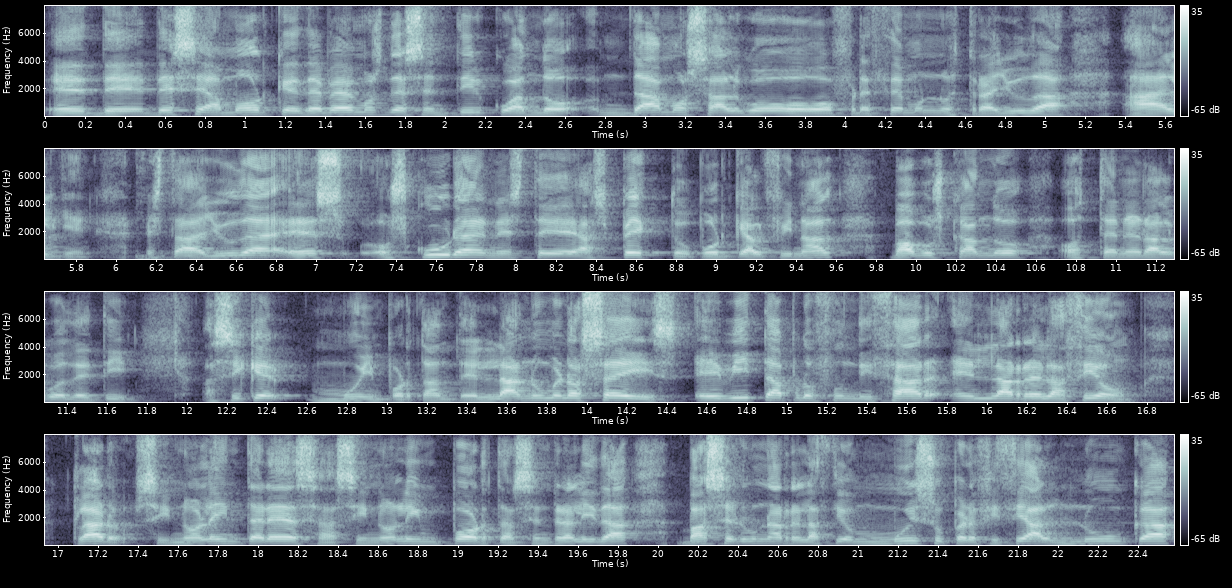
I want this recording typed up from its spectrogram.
eh, de, ese amor que debemos de sentir cuando damos algo o ofrecemos nuestra ayuda a alguien. Esta ayuda es oscura en este aspecto porque al final va buscando obtener algo de ti. Así que muy importante. La número 6, evita profundizar en la relación. Claro, si no le interesa, si no le importas, en realidad va a ser una relación muy superficial, nunca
